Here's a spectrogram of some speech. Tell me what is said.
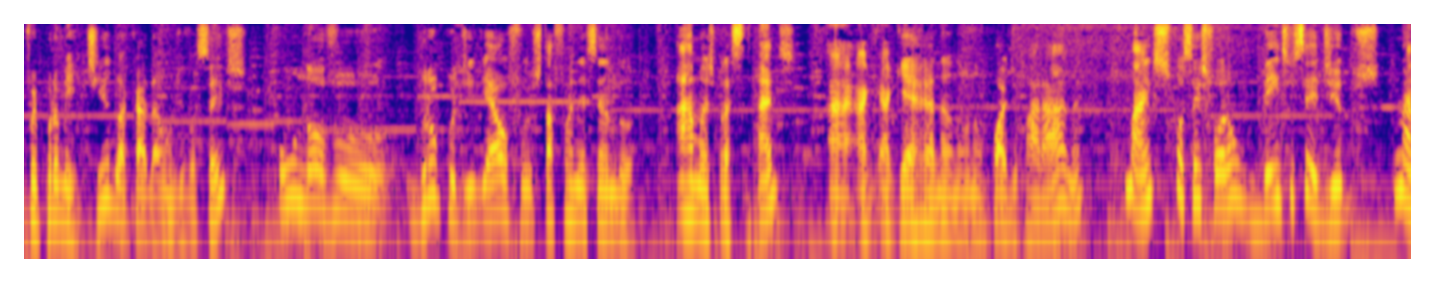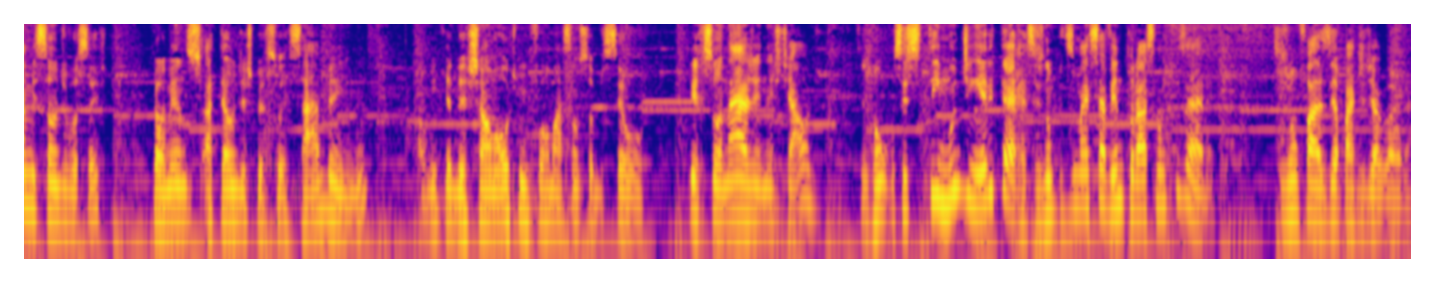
foi prometido a cada um de vocês. Um novo grupo de elfos está fornecendo armas para a cidade. A, a- guerra não, não, não pode parar, né? Mas vocês foram bem sucedidos na missão de vocês. Pelo menos até onde as pessoas sabem, né? Alguém quer deixar uma última informação sobre o seu personagem neste áudio? Vocês, vão, vocês têm muito dinheiro e terra, vocês não precisam mais se aventurar se não quiserem. O que Vocês vão fazer a partir de agora.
